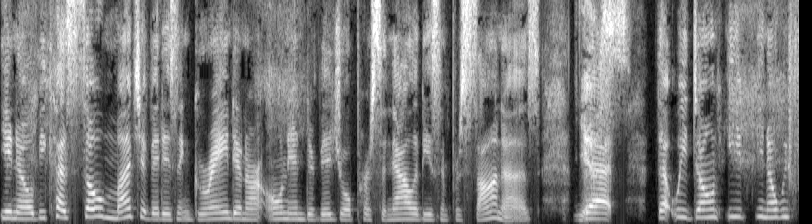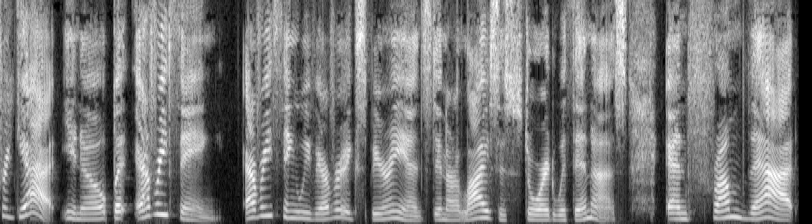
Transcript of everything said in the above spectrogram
you know, because so much of it is ingrained in our own individual personalities and personas yes. that, that we don't, eat, you know, we forget, you know, but everything, everything we've ever experienced in our lives is stored within us. And from that,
